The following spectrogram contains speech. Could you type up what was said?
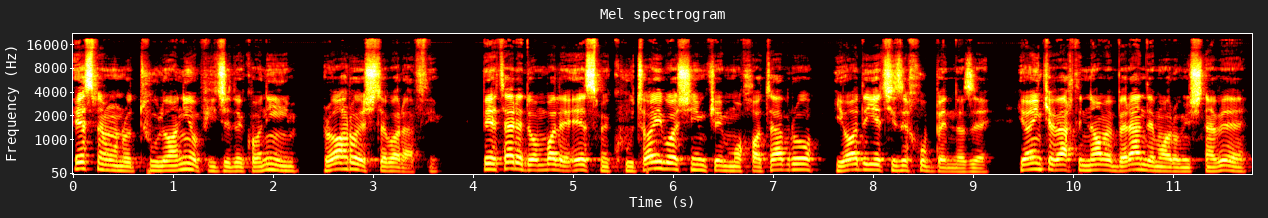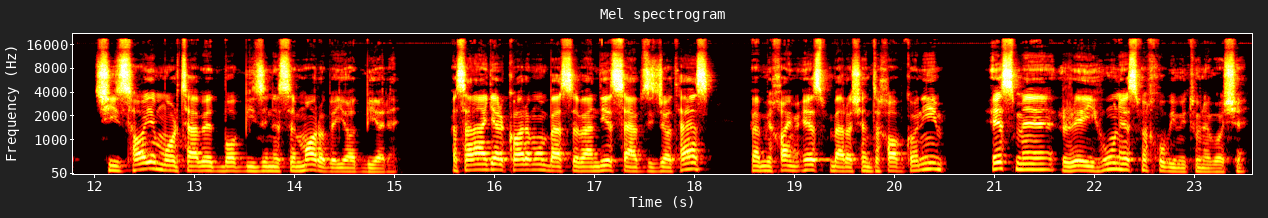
اسممون رو طولانی و پیچیده کنیم راه رو اشتباه رفتیم. بهتر دنبال اسم کوتاهی باشیم که مخاطب رو یاد یه چیز خوب بندازه. یا اینکه وقتی نام برند ما رو میشنوه چیزهای مرتبط با بیزینس ما رو به یاد بیاره. مثلا اگر کارمون بسته‌بندی سبزیجات هست و می‌خوایم اسم براش انتخاب کنیم اسم ریحون اسم خوبی می‌تونه باشه.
